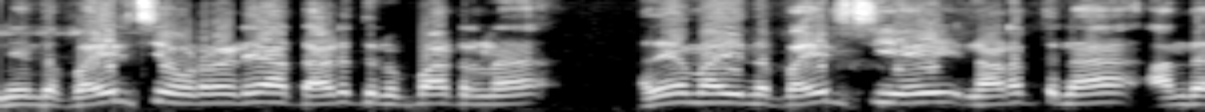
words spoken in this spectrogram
நீ இந்த பயிற்சியை உடனடியாக தடுத்து நிப்பாட்டணும். அதே மாதிரி இந்த பயிற்சியை நடத்தின அந்த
